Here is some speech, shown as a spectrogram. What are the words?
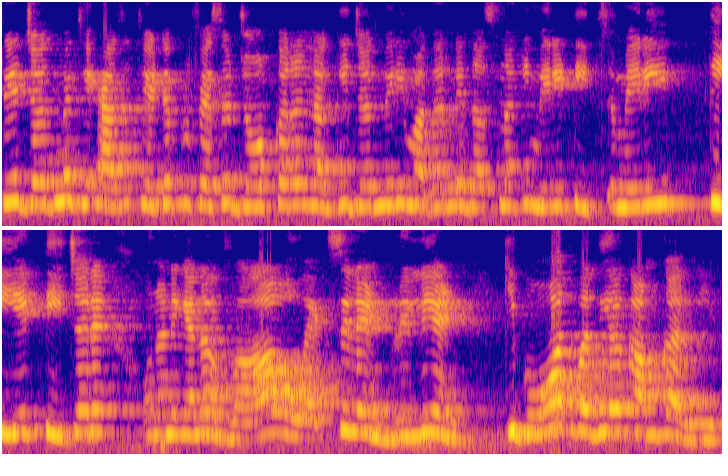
ਤੇ ਜਦ ਮੈਂ as a theatre professor job ਕਰਨ ਲੱਗੀ ਜਦ ਮੇਰੀ ਮਦਰ ਨੇ ਦੱਸਣਾ ਕਿ ਮੇਰੀ ਟੀਚਰ ਮੇਰੀ ਧੀ ਇੱਕ ਟੀਚਰ ਹੈ, ਉਹਨਾਂ ਨੇ ਕਹਿਣਾ, ਵਾਓ ਐਕਸਲੈਂਟ ਬ੍ਰਿਲੀਅੰਟ ਕਿ ਬਹੁਤ ਵਧੀਆ ਕੰਮ ਕਰ ਰਹੀ ਹੈ।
